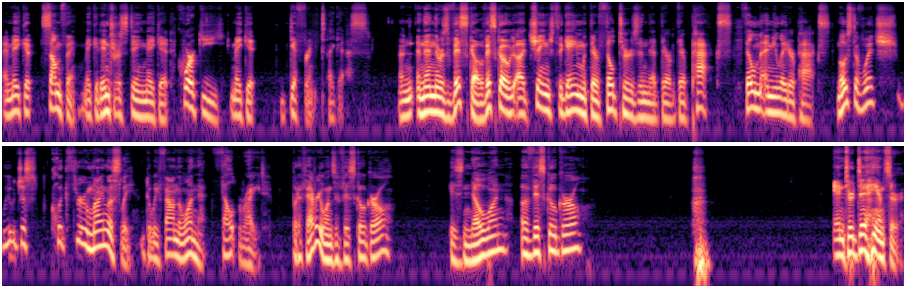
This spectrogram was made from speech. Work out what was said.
and make it something, make it interesting, make it quirky, make it different, I guess. And, and then there was Visco. VSCO uh, changed the game with their filters and that their their packs, film emulator packs, most of which we would just click through mindlessly until we found the one that felt right. But if everyone's a VSCO girl, is no one a VSCO girl? Enter Dehancer.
